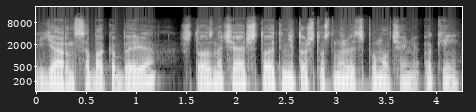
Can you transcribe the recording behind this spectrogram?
yarn собака berry, что означает, что это не то, что устанавливается по умолчанию. Окей.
